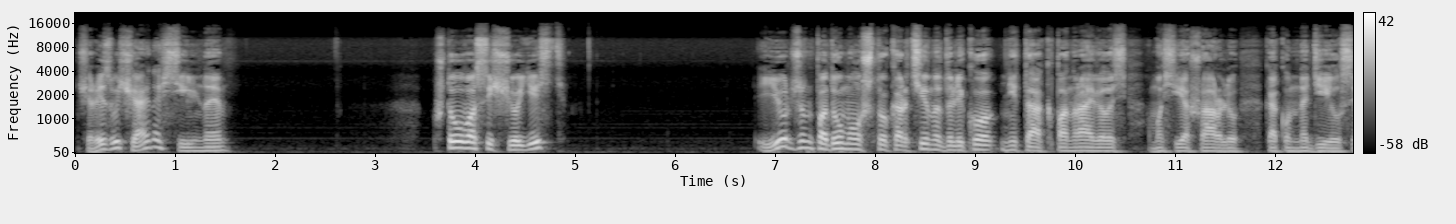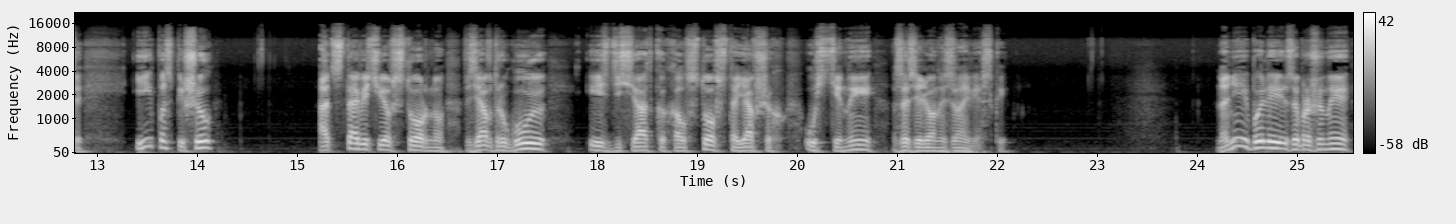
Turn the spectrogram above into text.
чрезвычайно сильная. Что у вас еще есть? Юджин подумал, что картина далеко не так понравилась мосье Шарлю, как он надеялся, и поспешил отставить ее в сторону, взяв другую из десятка холстов, стоявших у стены за зеленой занавеской. На ней были изображены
